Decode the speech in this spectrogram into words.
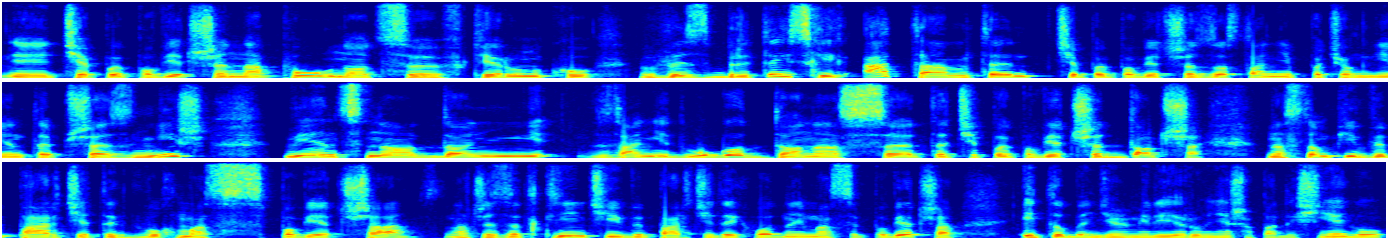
y, ciepłe powietrze na północ w kierunku Wysp Brytyjskich, a tam te ciepłe powietrze zostanie pociągnięte przez niż, więc no do nie, za niedługo do nas to ciepłe powietrze dotrze. Nastąpi wyparcie tych dwóch mas powietrza, znaczy zetknięcie i wyparcie tej chłodnej masy powietrza i tu będziemy mieli również opady śniegu.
